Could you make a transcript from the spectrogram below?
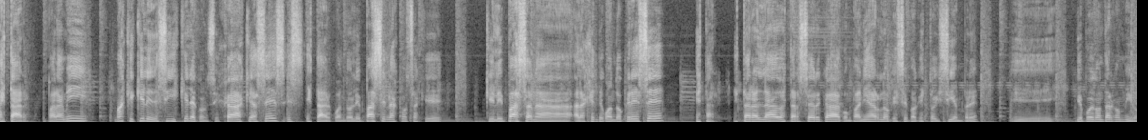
estar. Para mí, más que qué le decís, qué le aconsejás, qué haces, es estar. Cuando le pasen las cosas que, que le pasan a, a la gente cuando crece, estar. Estar al lado, estar cerca, acompañarlo, que sepa que estoy siempre. eh, que puede contar conmigo.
